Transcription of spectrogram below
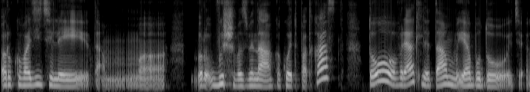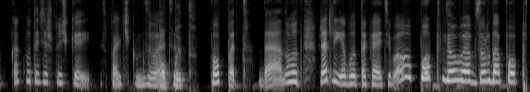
руководителей там, э, высшего звена какой-то подкаст, то вряд ли там я буду эти... Как вот эти штучки с пальчиком называются? Опыт. Поппет, да, ну вот вряд ли я буду такая, типа, о, поп, новый обзор на поппет.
